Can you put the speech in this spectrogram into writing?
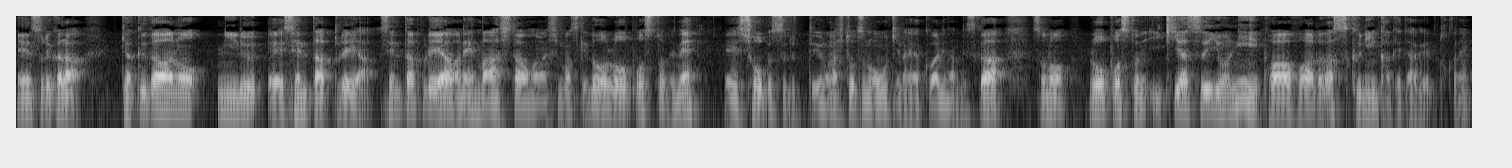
えーそれから逆側のにいる、えーセンタープレイヤー、センタープレイヤーはね、まあ明日お話しますけど、ローポストでね、えー勝負するっていうのが一つの大きな役割なんですが、そのローポストに行きやすいようにパワーフォワードがスクリーンかけてあげるとかね、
